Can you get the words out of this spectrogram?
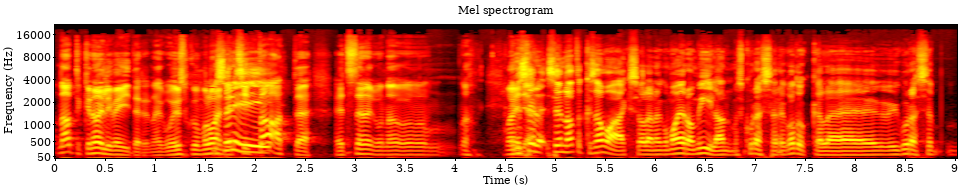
natukene oli veider nagu justkui ma loen no, neid oli... tsitaate, et see nagu, nagu noh, ma ei tea. see, on natuke sama, eks ole, nagu Mairo Miil andmas Kuressaare kodukale või Kuressaare,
